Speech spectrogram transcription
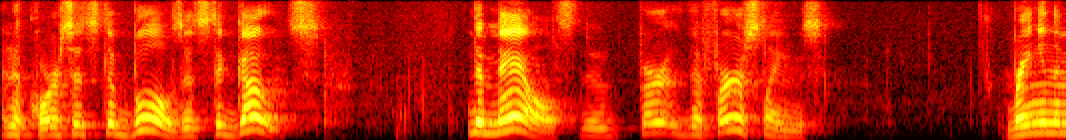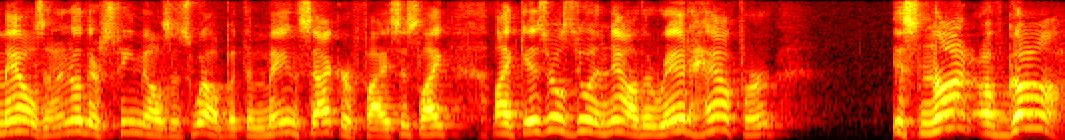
And of course, it's the bulls, it's the goats, the males, the, the firstlings, bringing the males. And I know there's females as well, but the main sacrifices, like, like Israel's doing now, the red heifer, it's not of God.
